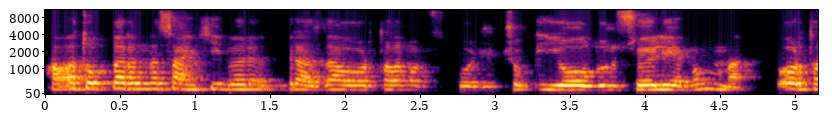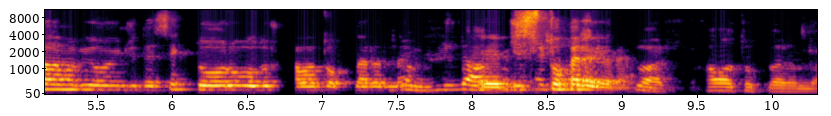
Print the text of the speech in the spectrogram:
hava toplarında sanki böyle biraz daha ortalama bir futbolcu. Çok iyi olduğunu söyleyemem ama ortalama bir oyuncu desek doğru olur hava toplarında. Hocam bir %65 stopere başarısı göre. var hava toplarında.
